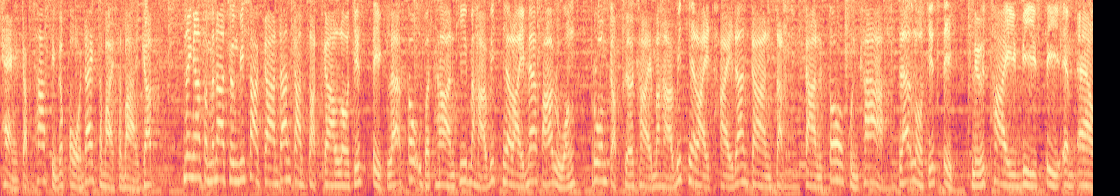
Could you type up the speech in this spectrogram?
แข่งกับชาติสิงคโปร์ได้สบายๆครับ ในงานสัมมนาเชิงวิชาการด้านการจัดการโลจิสติก และโซ่อุปทานที่มหาวิทยาลัยแม่ฟ้าหลวง ร่วมกับเครือข่ายมหาวิทยาลัยไทยด้านการจัดการโซ่คุณค่า และโลจิสติก หรือไทย VCML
